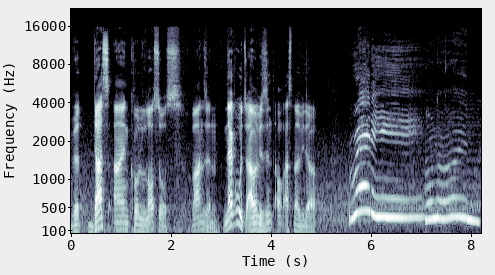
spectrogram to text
Wird das ein Kolossus? Wahnsinn. Na gut, aber wir sind auch erstmal wieder ready. Oh nein.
